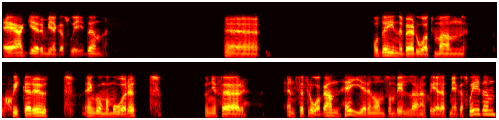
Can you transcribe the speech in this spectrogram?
äger Mega Sweden. Eh, och det innebär då att man skickar ut en gång om året ungefär en förfrågan. Hej, är det någon som vill arrangera ett Mega Sweden?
